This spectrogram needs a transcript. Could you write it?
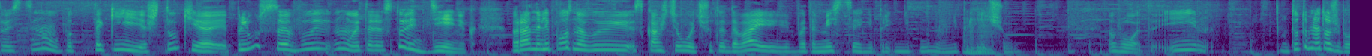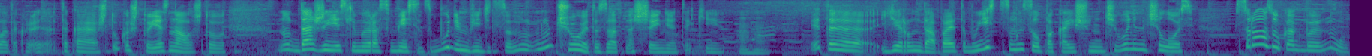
То есть, ну, вот такие штуки. Плюс вы, ну, это стоит денег. Рано или поздно вы скажете, ой, что-то давай в этом месяце я не, при- не, ну, не прилечу. Вот. И тут у меня тоже была такая, такая штука, что я знала, что, ну, даже если мы раз в месяц будем видеться, ну, ну, что это за отношения такие? Мгм. Это ерунда, поэтому есть смысл, пока еще ничего не началось. Сразу как бы, ну,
